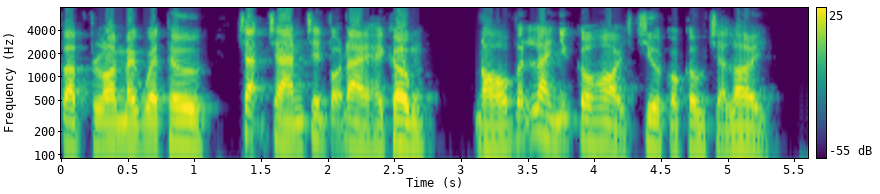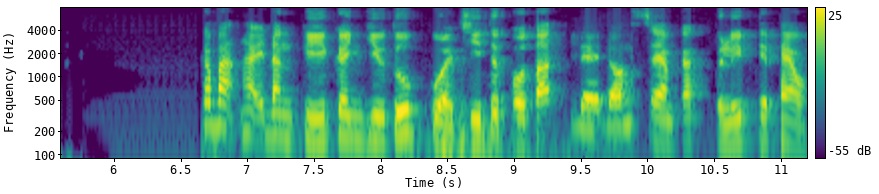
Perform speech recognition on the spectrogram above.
và Floyd Mayweather chạm trán trên võ đài hay không? Đó vẫn là những câu hỏi chưa có câu trả lời. Các bạn hãy đăng ký kênh youtube của Trí thức vô tận để đón xem các clip tiếp theo.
